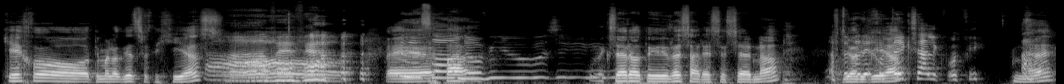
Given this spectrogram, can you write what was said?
Και έχω τη μελωδία της ευτυχίας. Α, βέβαια. Ε, The πα- sound of music. Δεν ξέρω ότι δεν σ' αρέσει εσένα. Αυτό το έχω Γεωργία. τρέξει άλλη εκπομπή. Ναι.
